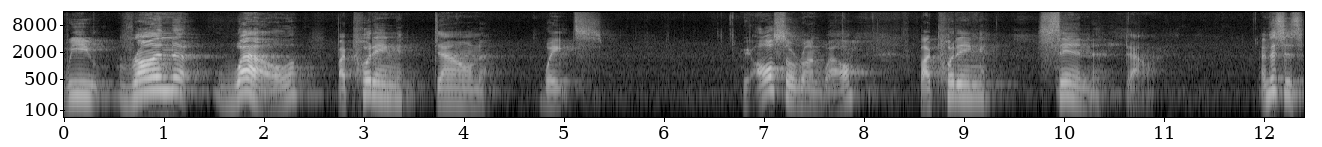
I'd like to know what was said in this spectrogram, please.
We run well by putting down weights. We also run well by putting sin down. And this is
